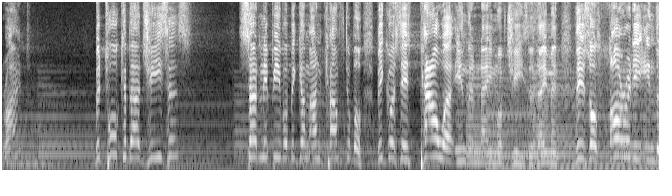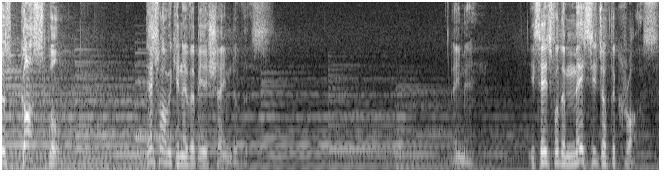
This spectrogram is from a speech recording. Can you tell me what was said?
right? But talk about Jesus. Suddenly people become uncomfortable because there's power in the name of Jesus. Amen. There's authority in this gospel. That's why we can never be ashamed of this. Amen. He says, For the message of the cross,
